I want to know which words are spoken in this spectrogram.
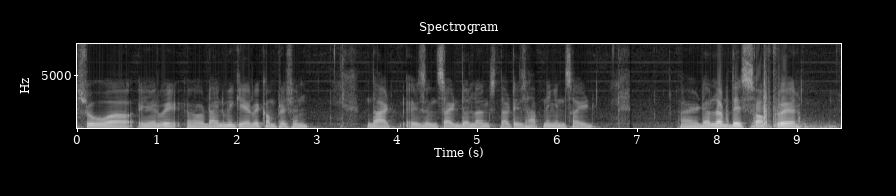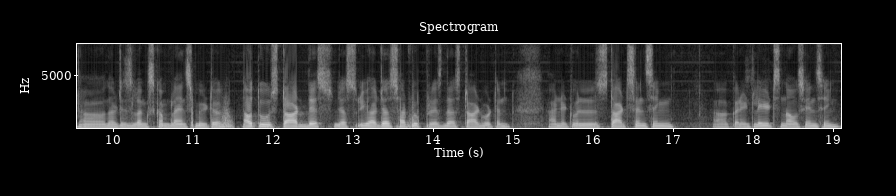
show uh, airway uh, dynamic airway compression that is inside the lungs that is happening inside. I developed this software uh, that is lungs compliance meter. Now to start this just you just have to press the start button and it will start sensing. Uh, currently it's now sensing.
